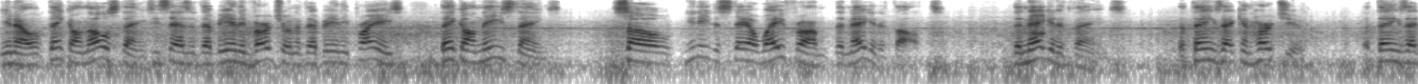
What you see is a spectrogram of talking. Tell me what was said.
You know, think on those things. He says, if there be any virtue and if there be any praise, think on these things. So you need to stay away from the negative thoughts, the negative things, the things that can hurt you, the things that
